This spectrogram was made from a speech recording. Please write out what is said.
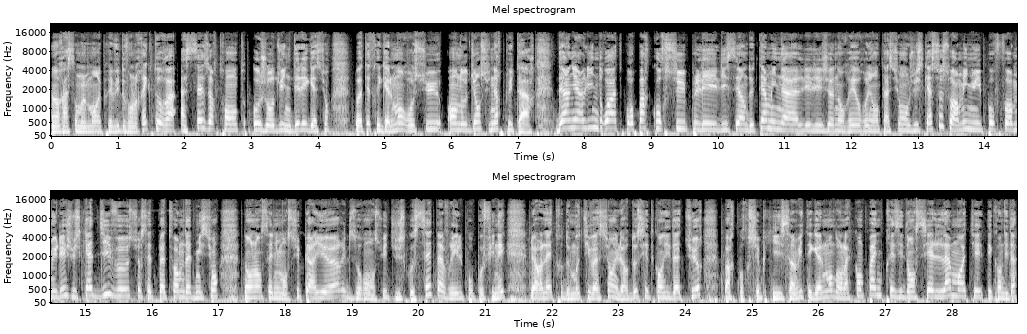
Un rassemblement est prévu devant le rectorat à 16h30. Aujourd'hui, une délégation doit être également reçue en audience une heure plus tard. Dernière ligne droite pour Parcoursup. Les lycéens de terminale et les jeunes en réorientation jusqu'à ce soir minuit pour formuler jusqu'à 10 vœux sur cette plateforme d'admission dans l'enseignement supérieur. Ils auront ensuite jusqu'au 7 avril pour peaufiner leurs lettres de motivation et leur dossier de candidature. Parcoursup qui s'invite également dans la campagne présidentielle. La moitié des candidats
